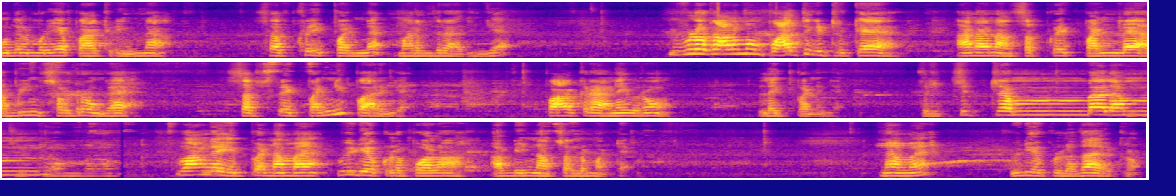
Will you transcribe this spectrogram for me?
முதல் முறையாக பார்க்குறீங்கன்னா சப்ஸ்கிரைப் பண்ண மறந்துடாதீங்க இவ்வளோ காலமும் பார்த்துக்கிட்டு இருக்கேன். ஆனால் நான் சப்ஸ்கிரைப் பண்ணல அப்படின்னு சொல்கிறவங்க சப்ஸ்கிரைப் பண்ணி பாருங்கள் பார்க்குற அனைவரும் லைக் பண்ணுங்கள் திருச்சிற்றம்பலம். வாங்க இப்போ நம்ம வீடியோக்குள்ளே போகலாம் அப்படின்னு நான் சொல்ல மாட்டேன். நாம் வீடியோக்குள்ளே தான் இருக்கிறோம்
